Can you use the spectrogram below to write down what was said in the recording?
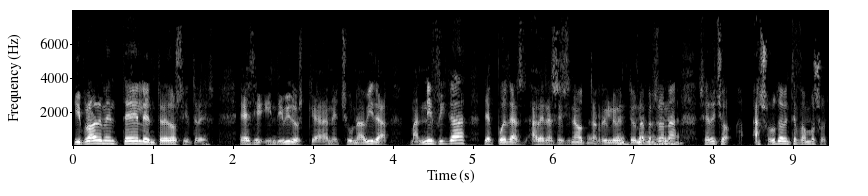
y probablemente él entre dos y tres. Es decir, individuos que han hecho una vida magnífica después de haber asesinado terriblemente a una persona, se han hecho absolutamente famosos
